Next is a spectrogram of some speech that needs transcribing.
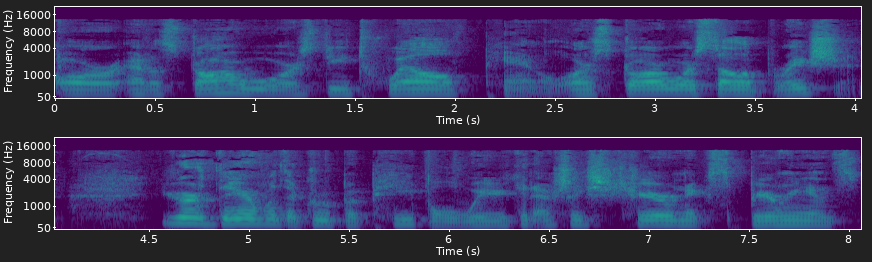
or at a star wars d12 panel or star wars celebration you're there with a group of people where you can actually share an experience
